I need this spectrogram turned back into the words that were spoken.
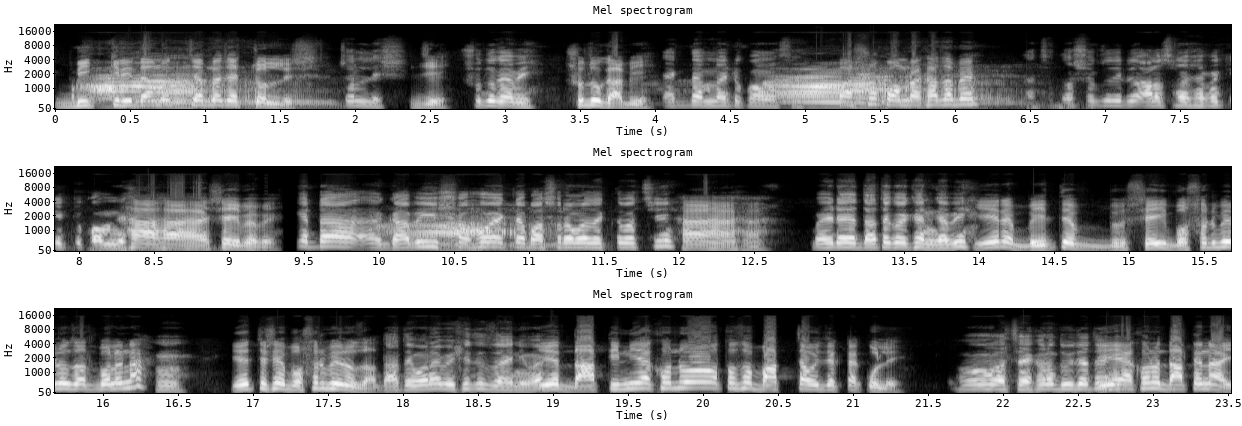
বিক্রি দাম হচ্ছে আপনার যে চল্লিশ। চল্লিশ। জি। শুধু গাবি? শুধু গাবি। একদম না একটু কম আছে। পাঁচশো কম রাখা যাবে? আচ্ছা দর্শক যদি আলোচনা সাপেক্ষে একটু কম হ্যাঁ হ্যাঁ হ্যাঁ সেইভাবে। একটা গাবি সহ একটা বাছুর আমরা দেখতে পাচ্ছি। হ্যাঁ হ্যাঁ হ্যাঁ। এটা দাঁতে কয়খান গাবি? এর সেই বছর বেরো জাত বলে না? হুম। এ হচ্ছে সেই বছর বেরো জাত। দাঁতে মানে বেশি তো যায়নি এ দাঁতিনি এখনও অথচ বাচ্চা ওই যে একটা কোলে। ও আচ্ছা এখনও দুই দাঁত এখনও দাঁতে নাই।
